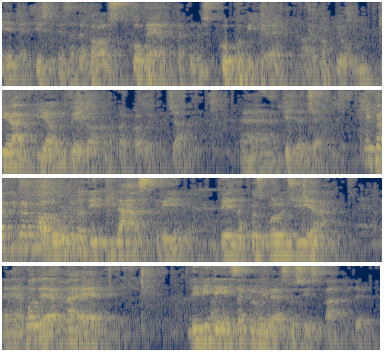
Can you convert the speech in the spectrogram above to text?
In effetti, se pensate alla parola scoperta, come scoprire, no? è proprio tirare via un velo da qualcosa che già, eh, che già c'è. In particolar modo, uno dei pilastri della cosmologia eh, moderna è l'evidenza che l'universo si espande.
